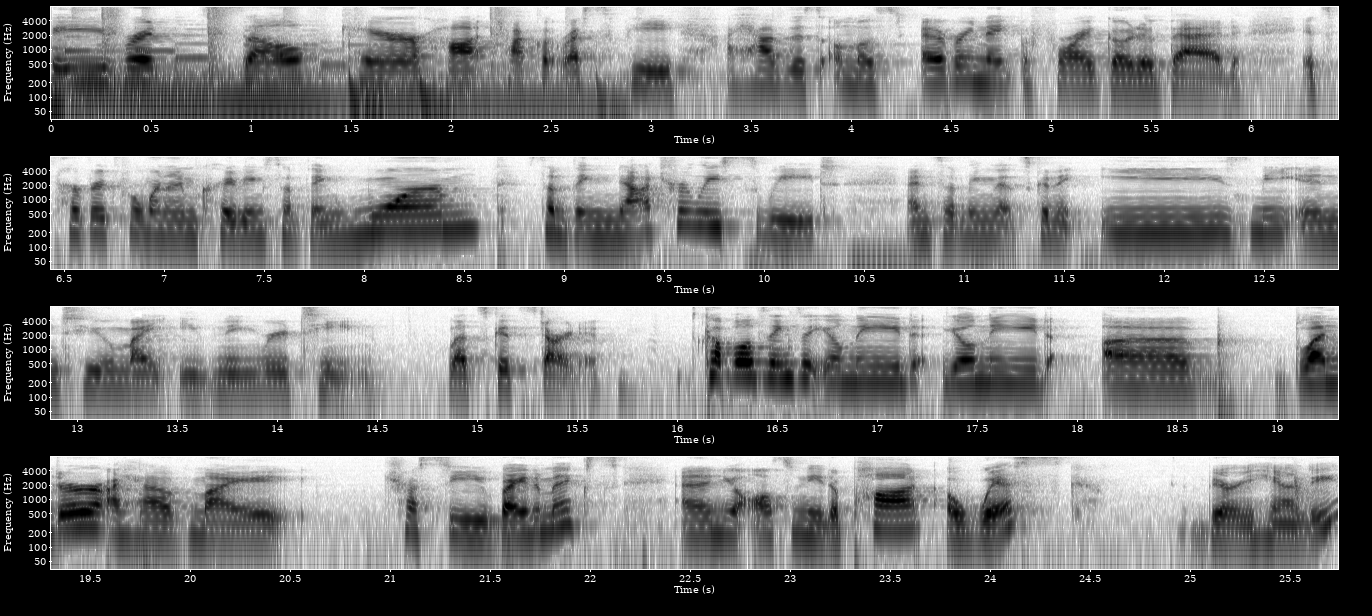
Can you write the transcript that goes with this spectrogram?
favorite self-care hot chocolate recipe. I have this almost every night before I go to bed. It's perfect for when I'm craving something warm, something naturally sweet, and something that's gonna ease me into my evening routine. Let's get started. A couple of things that you'll need. You'll need a blender. I have my trusty Vitamix, and you'll also need a pot, a whisk, very handy,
